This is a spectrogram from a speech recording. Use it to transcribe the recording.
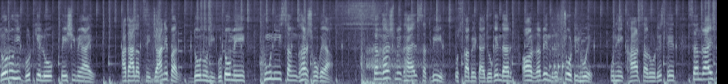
दोनों ही गुट के लोग पेशी में आए। अदालत से जाने पर दोनों ही गुटों में खूनी संघर्ष हो गया। संघर्ष में घायल सतबीर, उसका बेटा जोगिंदर और रविंद्र चोटिल हुए। उन्हें खारसा रोड स्थित सनराइज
